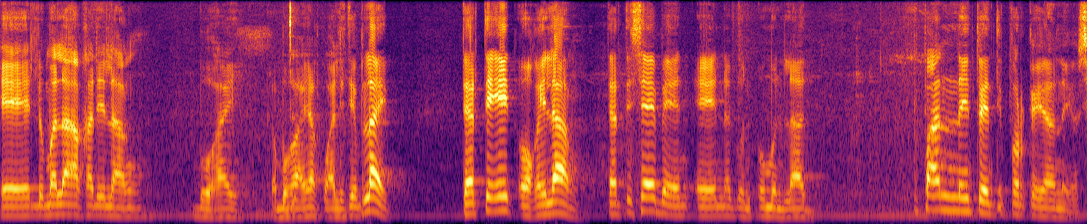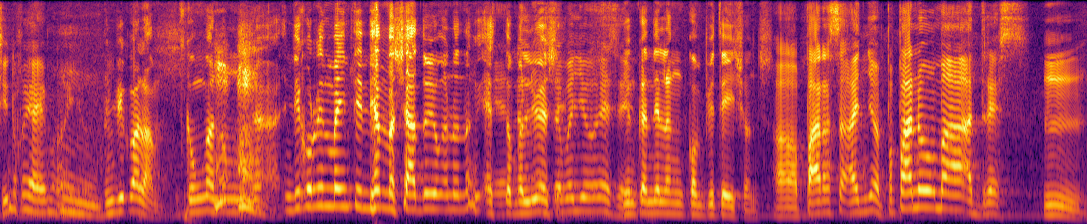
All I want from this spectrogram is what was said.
eh, lumala ang kanilang buhay. Kabuhayan, quality of life. 38, okay lang. 37, eh, nag-umunlad. Paano na yung 24 kaya na yun? Sino kaya yung mga yun? Hindi ko alam. Kung anong, ah, hindi ko rin maintindihan masyado yung ano ng SWS. eh. SWS eh. Yung kanilang computations. Ah, para saan yun? Pa- Paano mo ma-address? Hmm.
